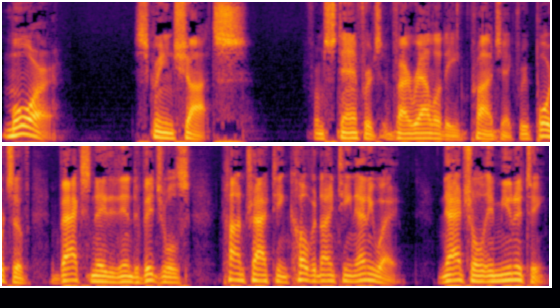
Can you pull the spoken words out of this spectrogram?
More screenshots from Stanford's Virality Project. Reports of vaccinated individuals contracting COVID 19 anyway. Natural immunity.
